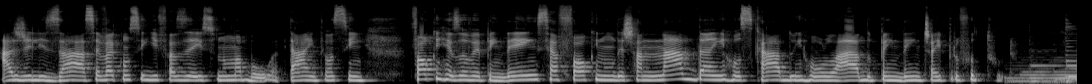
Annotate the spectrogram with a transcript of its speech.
agilizar, você vai conseguir fazer isso numa boa, tá? Então, assim, foco em resolver pendência, foco em não deixar nada enroscado, enrolado, pendente aí para o futuro.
